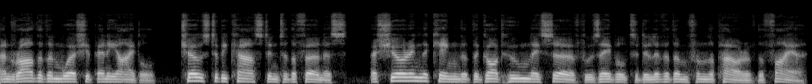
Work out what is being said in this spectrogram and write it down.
and rather than worship any idol, chose to be cast into the furnace, assuring the king that the God whom they served was able to deliver them from the power of the fire,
